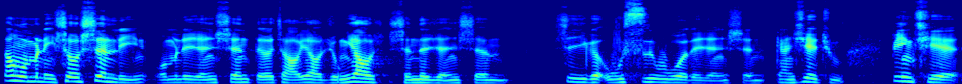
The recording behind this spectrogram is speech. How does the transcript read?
当我们领受圣灵，我们的人生得着要荣耀神的人生，是一个无私无我的人生。感谢主，并且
